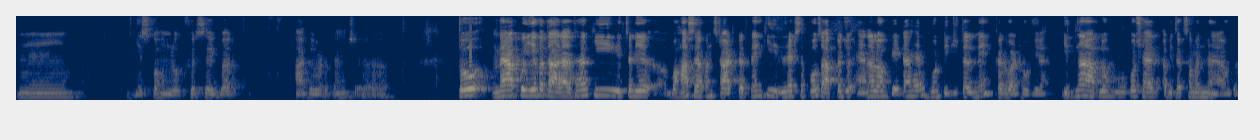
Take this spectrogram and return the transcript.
हम्म, इसको हम लोग फिर से एक बार आगे बढ़ते हैं। तो मैं आपको ये बता रहा था कि चलिए, वहाँ से अपन स्टार्ट करते हैं कि लेट सपोज़ आपका जो एनालॉग डेटा है, वो डिजिटल में कन्वर्ट हो गया। इतना आप लोगों को शायद अभी तक समझ में आया होगा।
